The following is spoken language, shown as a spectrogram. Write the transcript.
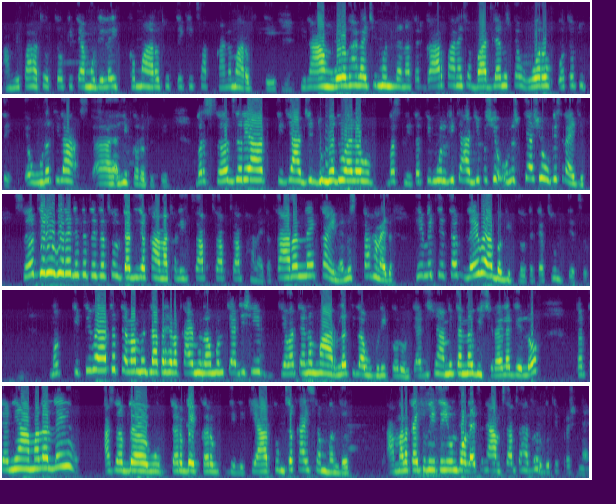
आम्ही पाहत होतो की त्या मुलीला इतकं मारत होते की चापकानं मारत होते. तिला आंघोळ घालायची म्हणलं ना तर गार पाण्याच्या बादल्या नुसत्या वर ओतत होते. एवढं तिला हे करत होते. बरं सहज जरी तिची आजी धुणं धुवायला बसली तर ती मुलगी त्या आजीपाशी नुसती अशी उभीच राहायची. सहज जरी उभी राहिली तर त्याच्या चुलता तिच्या कानाखाली चाप चाप चाप हाणायचा. कारण नाही काही नाही नुसतं हाणायचं. हे मी त्याच्यात लय वेळा बघितलं होतं त्या चुलतेचं. मग किती वेळा तर त्याला म्हटलं आता ह्याला काय म्हणावं? म्हणून त्या दिवशी जेव्हा त्यानं मारलं तिला उघडी करून त्या दिवशी आम्ही त्यांना विचारायला गेलो. तर त्यांनी आम्हाला लई असं उत्तर बेकर दिली की तुमचं काय संबंध? आम्हाला काय तुम्ही इथे येऊन बोलायचं नाही आमचा आमचा हा घरगुती प्रश्न आहे.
